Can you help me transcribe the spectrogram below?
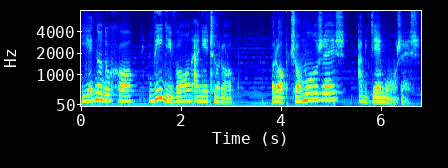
Jednoducho, vidí von a niečo rob. Rob, čo môžeš a kde môžeš.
